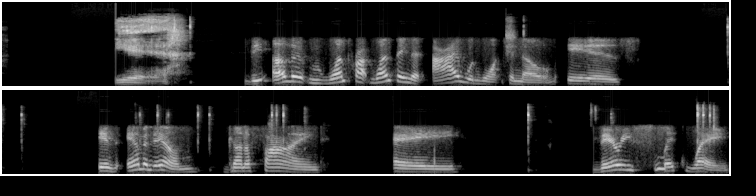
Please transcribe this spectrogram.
yeah. The other one prop one thing that I would want to know is is Eminem gonna find a very slick way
